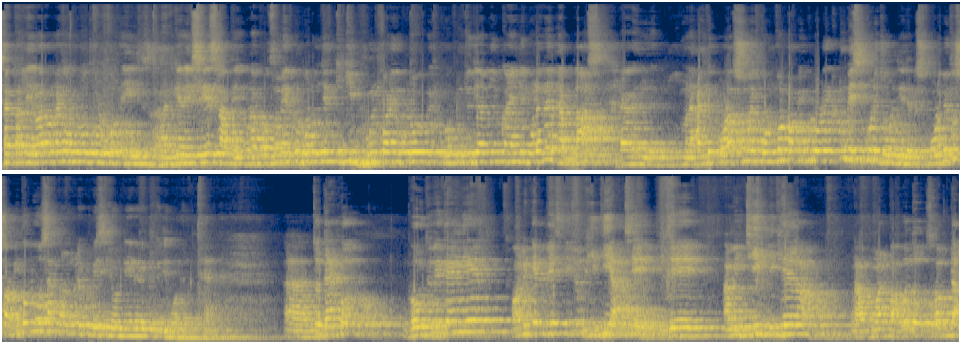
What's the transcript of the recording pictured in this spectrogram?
স্যার তাহলে এবার আপনাকে অনুরোধ করব। এই আজকের এই শেষ রাতে ওরা প্রথমে একটু বলুন যে কি কি ভুল করে ওগুলো একটু যদি আপনি কাইন্ডলি বলে দেন আর প্লাস মানে আজকে পড়ার সময় কোন কোন টপিকগুলো ওরা একটু বেশি করে জোর দিয়ে দেবে। পড়বে তো সবই তবুও স্যার কোনগুলো একটু বেশি জোর দিয়ে দেবে একটু যদি বলেন। হ্যাঁ। তো দেখো ভৌত বিজ্ঞান নিয়ে অনেকের বেশ কিছু ভীতি আছে যে আমি ঠিক লিখে এলাম নাম্বার পাবো তো সবটা।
